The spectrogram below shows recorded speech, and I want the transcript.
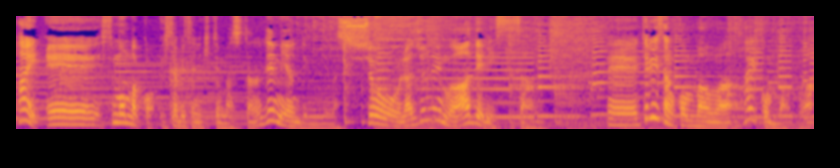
はい、えー、質問箱久々に来てましたので見読んでみましょうラジオネームアデリスさんえー、テリーさんこんばんは。はいこんばんは。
